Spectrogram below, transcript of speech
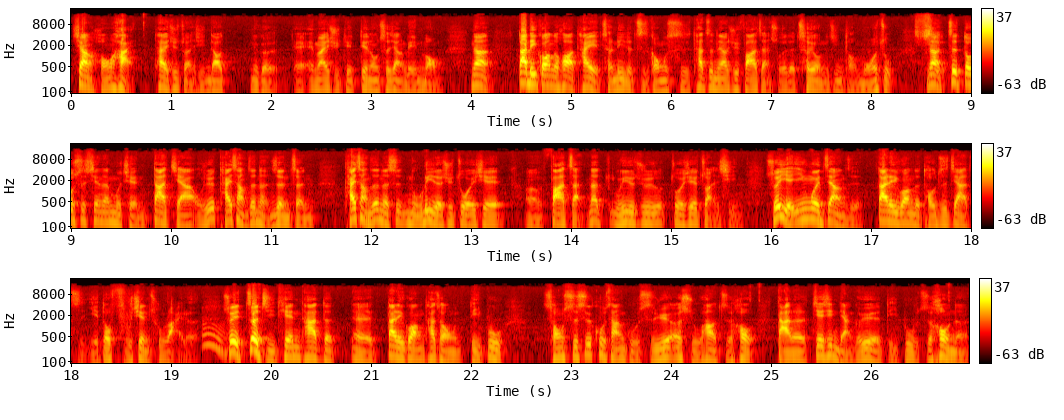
像红海，它也去转型到那个呃 M H 电电动车辆联盟。那大力光的话，它也成立了子公司，它真的要去发展所谓的车用的镜头模组。那这都是现在目前大家，我觉得台厂真的很认真，台厂真的是努力的去做一些呃发展，那努力的去做一些转型。所以也因为这样子，大力光的投资价值也都浮现出来了。嗯，所以这几天它的呃大力光，它从底部从实施库藏股十月二十五号之后，打了接近两个月的底部之后呢，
